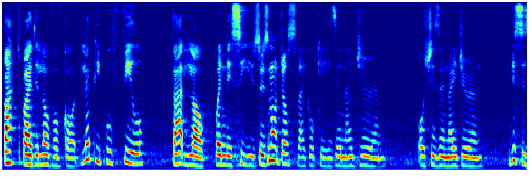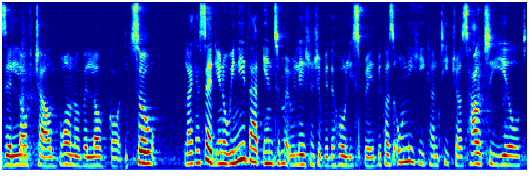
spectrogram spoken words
backed by the love of God. Let people feel that love when they see you. So it's not just like, okay, he's a Nigerian or she's a Nigerian this is a love child born of a love God. So, like I said, you know, we need that intimate relationship with the Holy Spirit because only He can teach us how to yield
